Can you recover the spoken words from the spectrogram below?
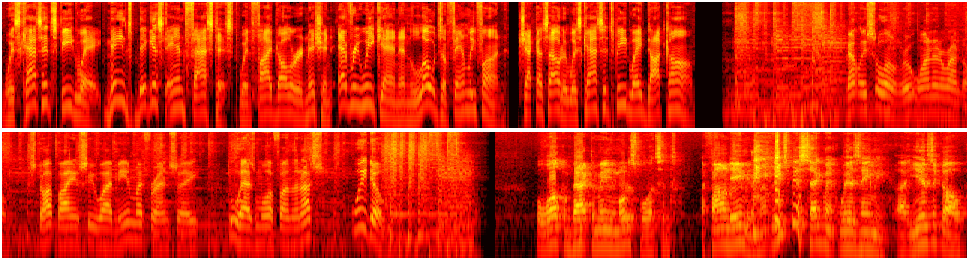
Wiscasset Speedway, Maine's biggest and fastest, with $5 admission every weekend and loads of family fun. Check us out at wiscassetspeedway.com. Bentley Saloon, Route 1 in Arundel. Stop by and see why me and my friends say, who has more fun than us? We do. Well, welcome back to Mainely Motorsports, and I found Amy. there used to be a segment, Where's Amy? Uh, years ago,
